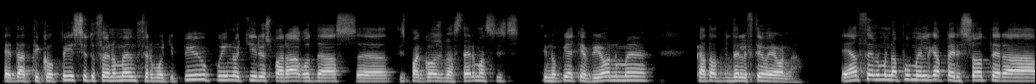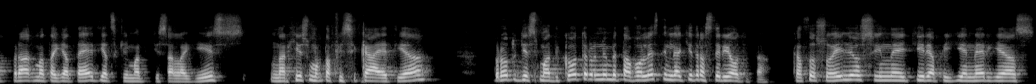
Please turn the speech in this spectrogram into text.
εντατικοποίηση του φαινομένου θερμοκηπίου που είναι ο κύριος παράγοντας ε, της παγκόσμιας θέρμανσης την οποία και βιώνουμε κατά τον τελευταίο αιώνα. Εάν θέλουμε να πούμε λίγα περισσότερα πράγματα για τα αίτια της κλιματικής αλλαγής, να αρχίσουμε από τα φυσικά αίτια, Πρώτο και σημαντικότερο είναι μεταβολές στην ηλιακή δραστηριότητα. Καθώς ο ήλιος είναι η κύρια πηγή ενέργειας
